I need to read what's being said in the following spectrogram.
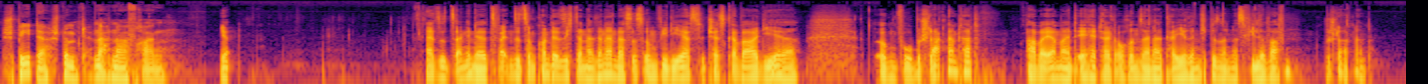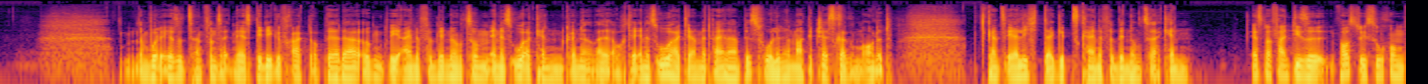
Später, stimmt, nach Nachfragen. Ja. Also sozusagen in der zweiten Sitzung konnte er sich dann erinnern, dass es irgendwie die erste Cesca war, die er irgendwo beschlagnahmt hat. Aber er meint, er hätte halt auch in seiner Karriere nicht besonders viele Waffen beschlagnahmt dann wurde er sozusagen von Seiten der SPD gefragt, ob er da irgendwie eine Verbindung zum NSU erkennen könne, weil auch der NSU hat ja mit einer Pistole der Marke Cesca gemordet. Ganz ehrlich, da gibt es keine Verbindung zu erkennen. Erstmal fand diese Hausdurchsuchung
